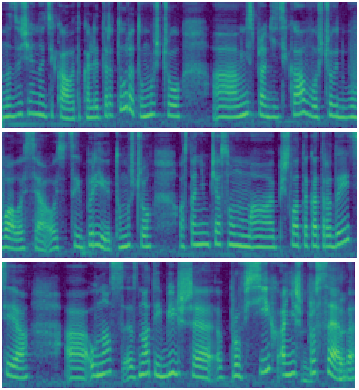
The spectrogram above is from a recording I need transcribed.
надзвичайно цікава така література, тому що мені справді цікаво, що відбувалося ось в цей період, тому що останнім часом пішла така традиція. У нас знати більше про всіх, аніж про себе.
